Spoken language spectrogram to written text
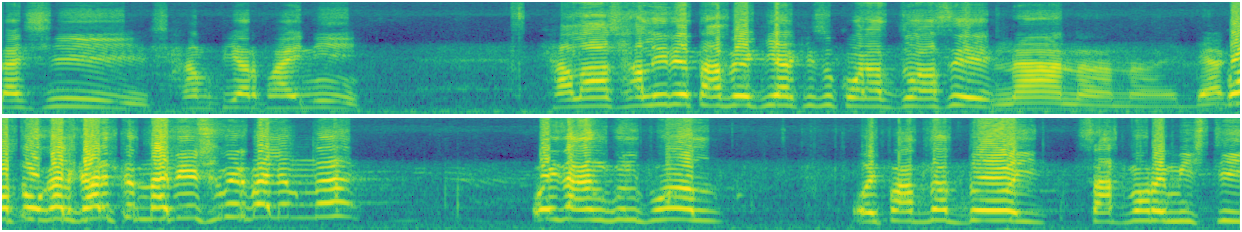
পাইতাছি শান্তি আর পাইনি। শালা শালিরে তাবে কি আর কিছু করার জো আছে? না না না দেখ গতকাল গাড়িতে নাবি সুমের পাইলাম না? ওই যে আঙ্গুল ফল ওই পাবনার দই চাটমরে মিষ্টি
